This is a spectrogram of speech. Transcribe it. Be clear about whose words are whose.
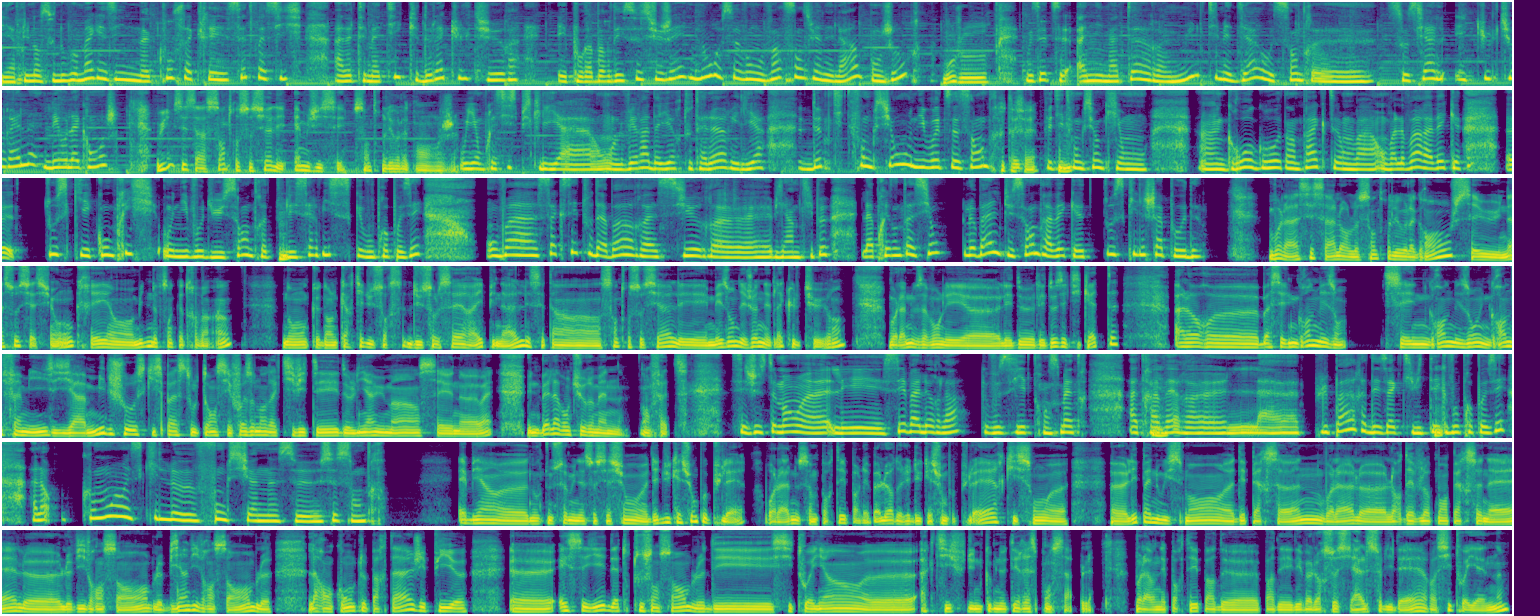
Speaker 1: Bienvenue dans ce nouveau magazine consacré cette fois-ci à la thématique de la culture. Et pour aborder ce sujet, nous recevons Vincent Zuanella. Bonjour.
Speaker 2: Bonjour.
Speaker 1: Vous êtes animateur multimédia au Centre euh, social et culturel Léo Lagrange
Speaker 2: Oui, c'est ça, Centre social et MJC, Centre Léo Lagrange.
Speaker 1: Oui, on précise puisqu'il y a, on le verra d'ailleurs tout à l'heure, il y a deux petites fonctions au niveau de ce centre.
Speaker 2: Tout à fait.
Speaker 1: Petites
Speaker 2: Mhm.
Speaker 1: fonctions qui ont un gros gros impact. On va, on va le voir avec euh, tout ce qui est compris au niveau du centre, tous les services que vous proposez. On va s'axer tout d'abord sur euh, eh bien un petit peu la présentation globale du centre avec euh, tout ce qu'il chapeaude.
Speaker 2: Voilà, c'est ça. Alors, le Centre Léo Lagrange, c'est une association créée en 1981, donc dans le quartier du, Source- du Saulcerre à Épinal. C'est un centre social et maison des jeunes et de la culture. Voilà, nous avons les, euh, deux, étiquettes. Alors, euh, bah, c'est une grande maison. C'est une grande maison, une grande famille. Il y a mille choses qui se passent tout le temps. C'est foisonnant d'activités, de liens humains. C'est une, euh, ouais, une belle aventure humaine, en fait.
Speaker 1: C'est justement euh, les, ces valeurs-là que vous essayez de transmettre à travers euh, la plupart des activités que vous proposez. Alors, comment est-ce qu'il fonctionne, ce, ce centre?
Speaker 2: Eh bien, euh, donc nous sommes une association euh, d'éducation populaire. Voilà, nous sommes portés par les valeurs de l'éducation populaire, qui sont euh, euh, l'épanouissement euh, des personnes, voilà, le- leur développement personnel, le vivre ensemble, le bien vivre ensemble, la rencontre, le partage, et puis essayer d'être tous ensemble des citoyens actifs d'une communauté responsable. Voilà, on est porté par, de, par des, des valeurs sociales, solidaires, citoyennes.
